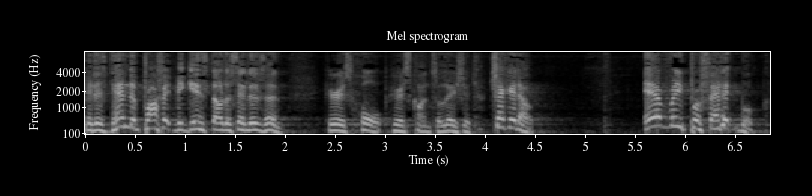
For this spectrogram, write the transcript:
It is then the prophet begins to say, listen, here's hope, here's consolation. Check it out. Every prophetic book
